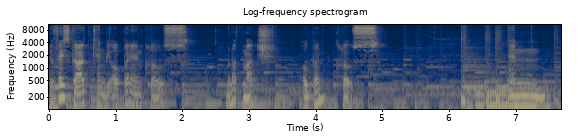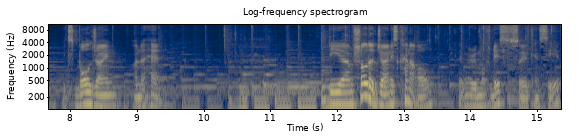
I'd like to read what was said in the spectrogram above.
The face guard can be open and close, but not much. Open, close. And it's ball joint on the head. The um, shoulder joint is kind of old. Let me remove this so you can see it.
